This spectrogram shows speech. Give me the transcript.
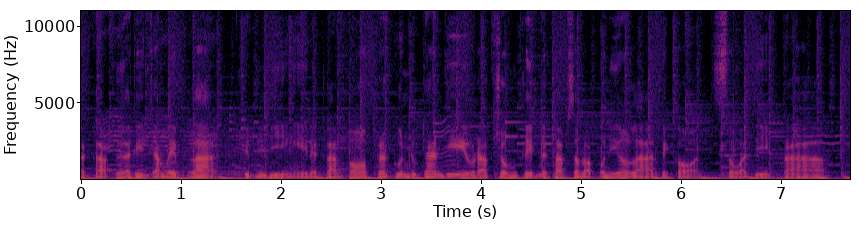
นะครับเพื่อที่จะไม่พลาดคลิปดีๆอย่างนี้นะครับขอบพระคุณทุกท่านที่รับชมคลิปนะครับสำหรับวันนี้เราลาไปก่อน สวัสดีครับ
